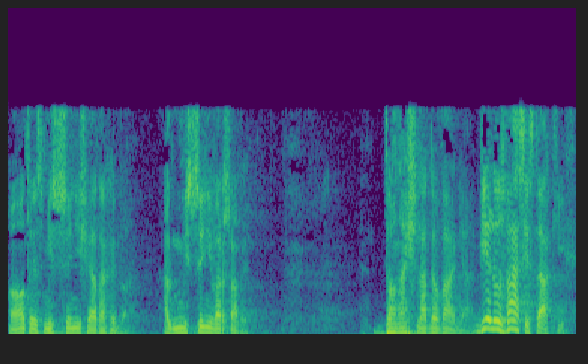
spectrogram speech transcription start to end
O, to jest mistrzyni świata chyba. Albo mistrzyni Warszawy. Do naśladowania. Wielu z was jest takich.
